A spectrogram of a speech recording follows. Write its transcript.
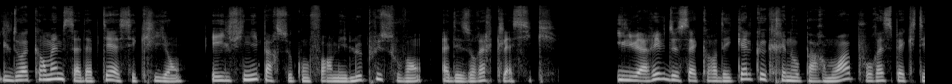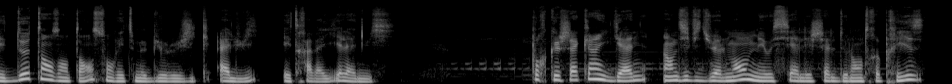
il doit quand même s'adapter à ses clients, et il finit par se conformer le plus souvent à des horaires classiques. Il lui arrive de s'accorder quelques créneaux par mois pour respecter de temps en temps son rythme biologique à lui et travailler la nuit. Pour que chacun y gagne, individuellement, mais aussi à l'échelle de l'entreprise,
